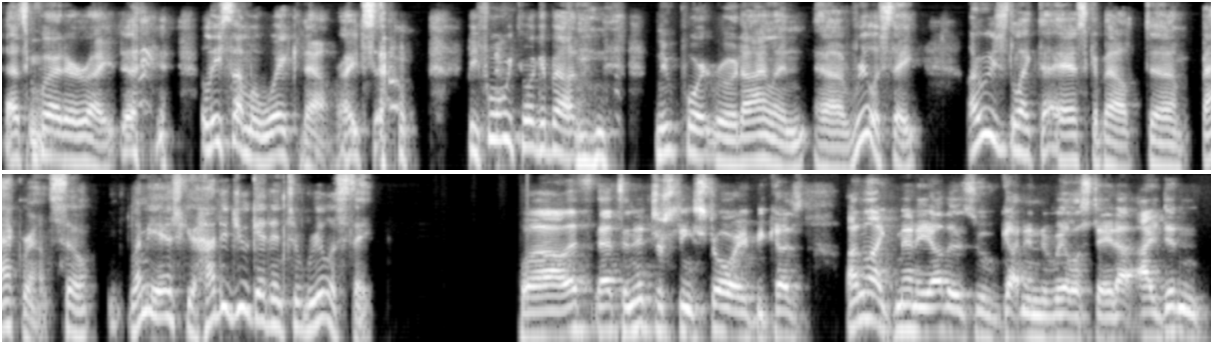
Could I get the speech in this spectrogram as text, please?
That's quite all right. At least I'm awake now, right? So, before we talk about Newport, Rhode Island uh, real estate, I always like to ask about uh, background. So, let me ask you, how did you get into real estate? Well, that's that's an interesting story because unlike many others who've gotten into real estate, I, I didn't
